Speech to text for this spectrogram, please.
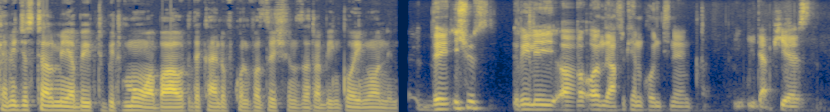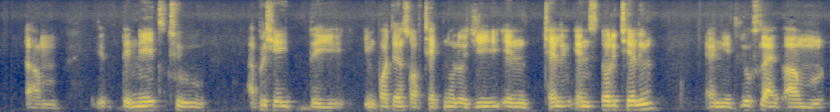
can you just tell me a bit bit more about the kind of conversations that have been going on? In- the issues really uh, on the African continent, it appears um, the need to appreciate the importance of technology in telling in storytelling. And it looks like um,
